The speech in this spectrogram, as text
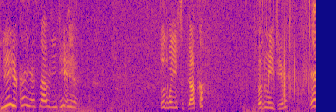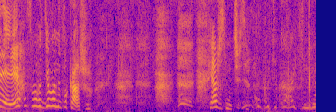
Ні, яка я знав її. Тут мої цыплятка. Тут мій дім. Ні, ні, ні, я свого діма не покажу. Я вже змучився. Почекайте.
